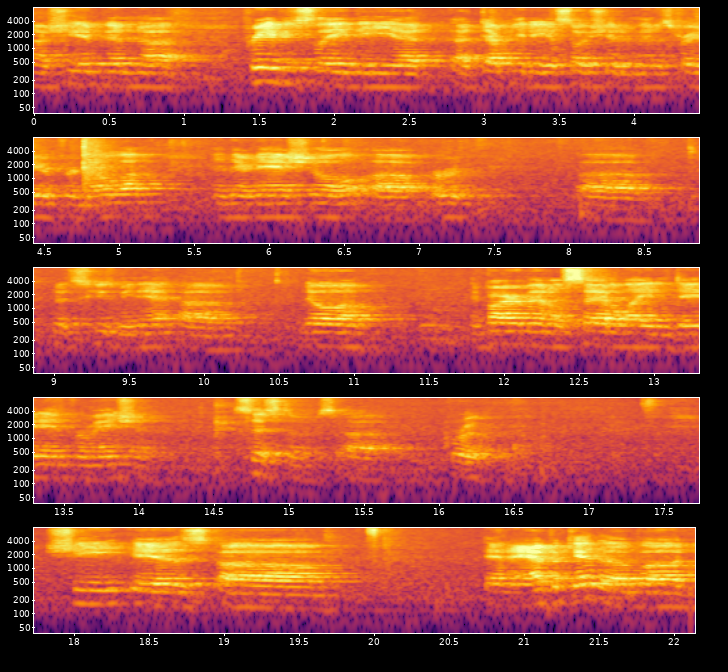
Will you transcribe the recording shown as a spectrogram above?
Uh, She had been uh, previously the uh, uh, Deputy Associate Administrator for NOAA and their National uh, Earth, uh, excuse me, NOAA Environmental Satellite and Data Information Systems Group. She is um, an advocate of uh,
